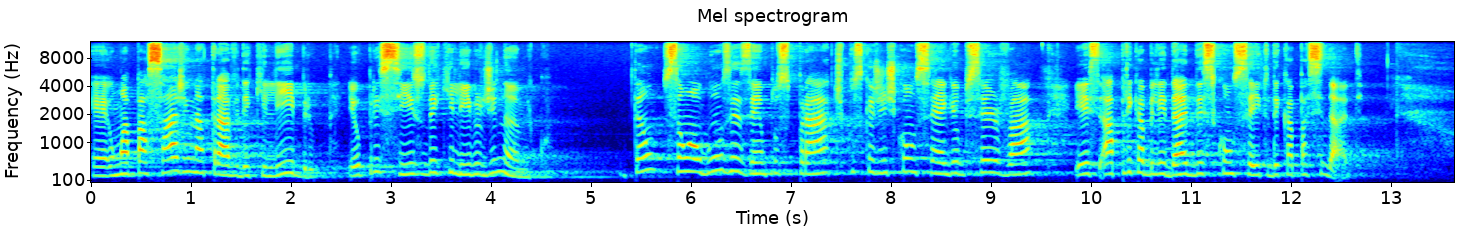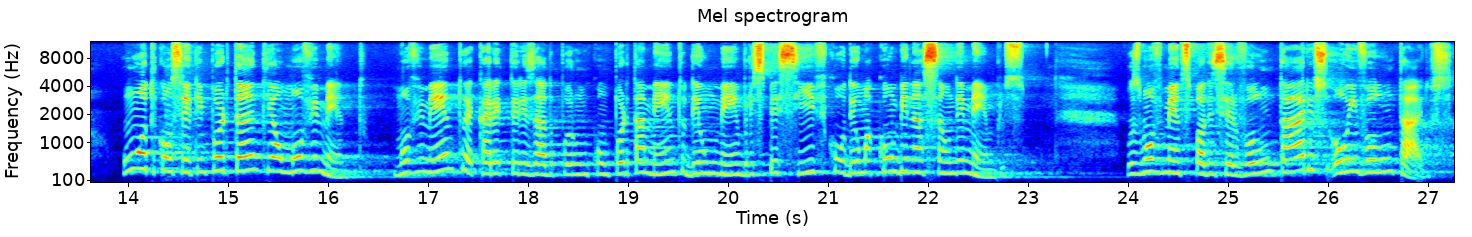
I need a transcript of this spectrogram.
é, uma passagem na trave de equilíbrio, eu preciso de equilíbrio dinâmico. Então, são alguns exemplos práticos que a gente consegue observar a aplicabilidade desse conceito de capacidade. Um outro conceito importante é o movimento. Movimento é caracterizado por um comportamento de um membro específico ou de uma combinação de membros. Os movimentos podem ser voluntários ou involuntários.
